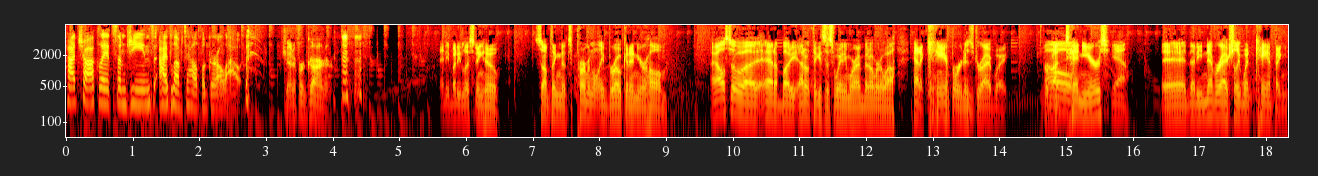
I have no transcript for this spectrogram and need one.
hot chocolate, some jeans? I'd love to help a girl out. Jennifer Garner. Anybody listening who? Something that's permanently broken in your home. I also uh, had a buddy, I don't think it's this way anymore, I've been over in a while, had a camper in his driveway for about Oh. 10 years Yeah. uh, that he never actually went camping.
